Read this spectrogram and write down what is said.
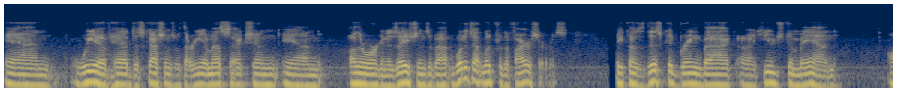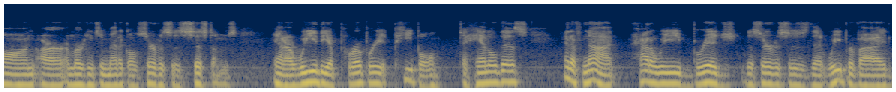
And we have had discussions with our EMS section and other organizations about what does that look for the fire service? Because this could bring back a huge demand on our emergency medical services systems. And are we the appropriate people to handle this? And if not, how do we bridge the services that we provide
